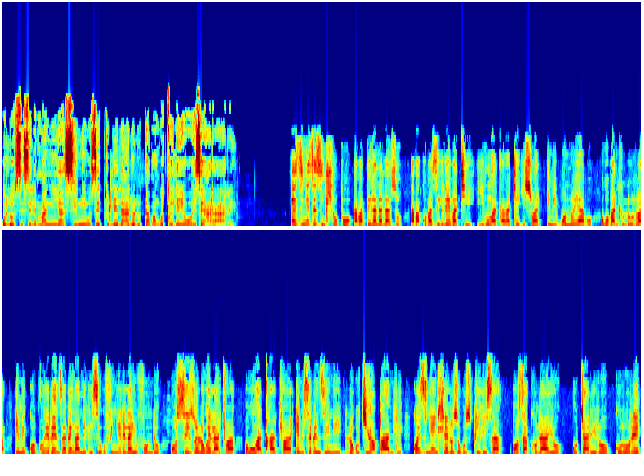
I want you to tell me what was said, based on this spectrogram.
Ulusi selemani yasini usethulela lolu daba ngugcweleyo eseharare. Ezinye zezinhlupho ababhekana lazo abakhubazekileyo bathi yikungaqakathekiswa imibono yabo ukubandlululwa imigoqo ebenza benganelisi ukufinyelela imfundo usizo lokwelatshwa ukungaqhatshwa emisebenzini lokuchiywa phandle kwezinye inhlelo zokuziphilisa osakhulayo. Utariro gurure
